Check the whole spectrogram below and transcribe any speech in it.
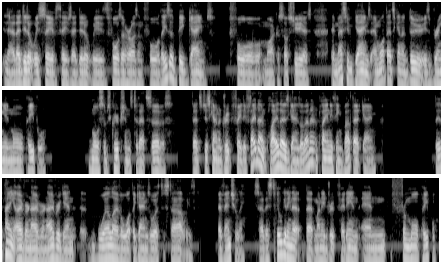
You know, they did it with Sea of Thieves, they did it with Forza Horizon 4. These are big games for Microsoft Studios. They're massive games, and what that's going to do is bring in more people, more subscriptions to that service. That's just going to drip feed. If they don't play those games or they don't play anything but that game, they're paying over and over and over again, uh, well over what the game's worth to start with eventually. So they're still getting that that money drip fed in and from more people,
